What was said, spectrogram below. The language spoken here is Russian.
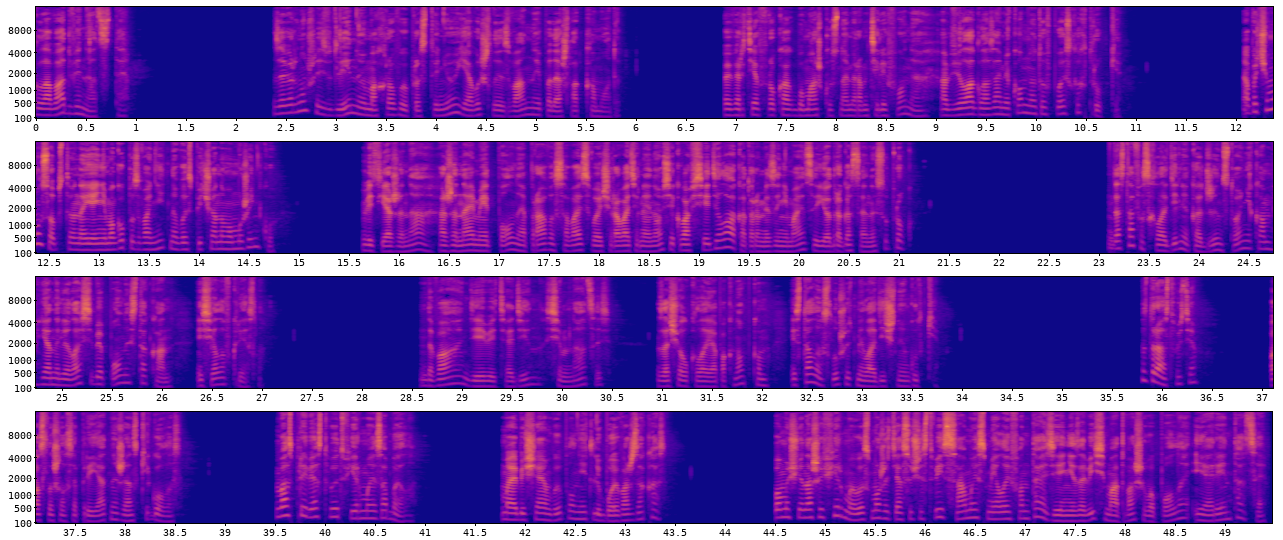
Глава 12. Завернувшись в длинную махровую простыню, я вышла из ванной и подошла к комоду. Повертев в руках бумажку с номером телефона, обвела глазами комнату в поисках трубки. А почему, собственно, я не могу позвонить новоиспеченному муженьку? Ведь я жена, а жена имеет полное право совать свой очаровательный носик во все дела, которыми занимается ее драгоценный супруг. Достав из холодильника джин с тоником, я налила себе полный стакан и села в кресло. Два, девять, один, семнадцать. Защелкала я по кнопкам и стала слушать мелодичные гудки. «Здравствуйте», — послышался приятный женский голос. «Вас приветствует фирма «Изабелла». Мы обещаем выполнить любой ваш заказ. С помощью нашей фирмы вы сможете осуществить самые смелые фантазии, независимо от вашего пола и ориентации».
